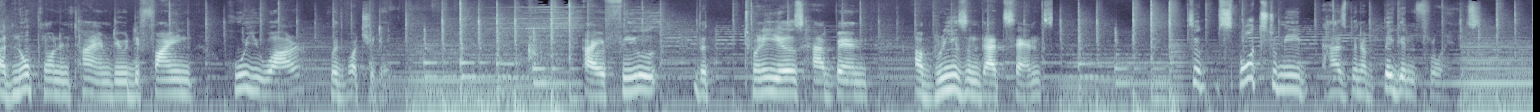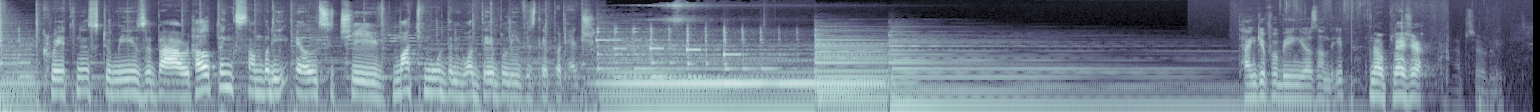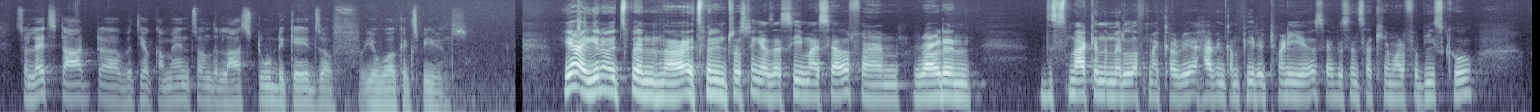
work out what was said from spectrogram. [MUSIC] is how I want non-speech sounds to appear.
At no point in time do you define who you are with what you do. I feel that 20 years have been a breeze in that sense. So sports to me has been a big influence. Greatness to me is about helping somebody else achieve much more than what they believe is their potential. Thank you for being here, Sandeep. No pleasure. So let's start uh, with your comments on the last two decades of your work experience. Yeah, you know, it's been uh, it's been interesting as I see myself. I'm right in the smack in the middle of my career, having completed 20 years ever since I came out of a B school,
